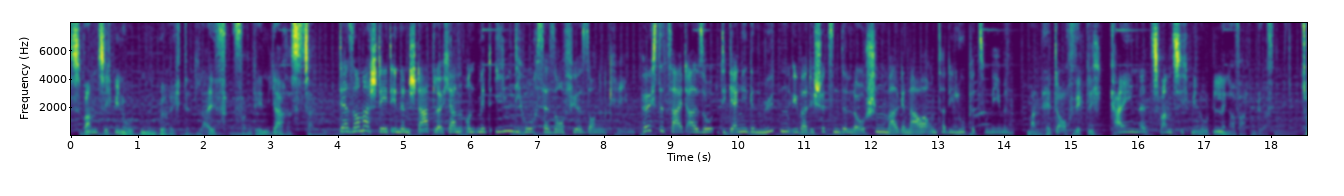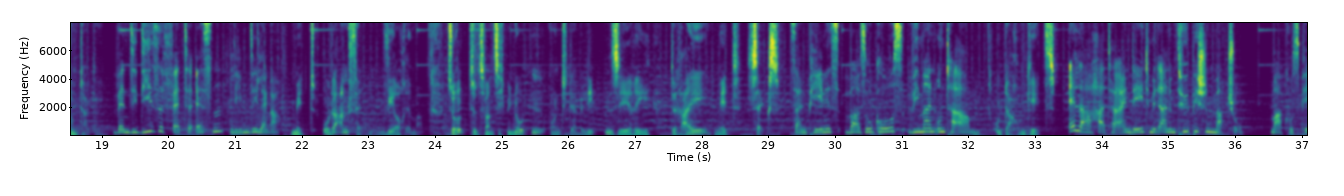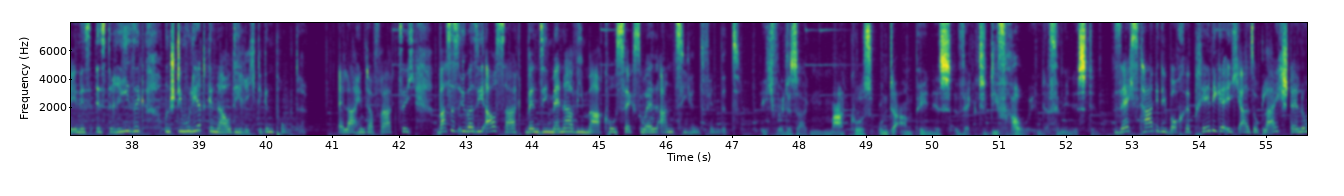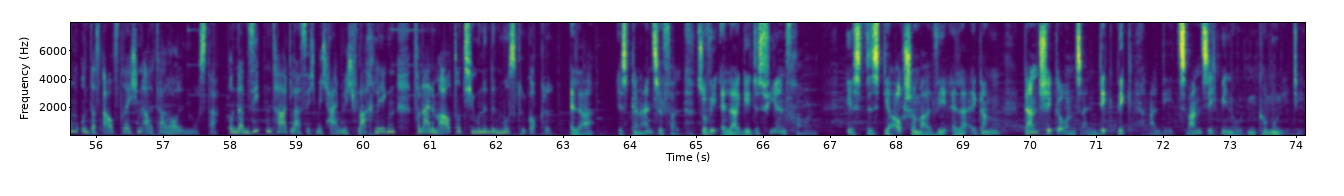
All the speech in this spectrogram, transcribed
20 Minuten berichtet live von den Jahreszeiten. Der Sommer steht in den Startlöchern und mit ihm die Hochsaison für Sonnencreme. Höchste Zeit also, die gängigen Mythen über die schützende Lotion mal genauer unter die Lupe zu nehmen. Man hätte auch wirklich keine 20 Minuten länger warten dürfen. Zum Tagi. Wenn Sie diese Fette essen, leben Sie länger. Mit oder anfetten, wie auch immer. Zurück zu 20 Minuten und der beliebten Serie 3 mit Sex. Sein Penis war so groß wie mein Unterarm. Und darum geht's. Ella hatte ein Date mit einem typischen Macho. Markus Penis ist riesig und stimuliert genau die richtigen Punkte. Ella hinterfragt sich, was es über sie aussagt, wenn sie Männer wie Marco sexuell anziehend findet. Ich würde sagen, Markus Unterarmpenis weckt die Frau in der Feministin. Sechs Tage die Woche predige ich also Gleichstellung und das Aufbrechen alter Rollenmuster. Und am siebten Tag lasse ich mich heimlich flachlegen von einem autotunenden Muskelgockel. Ella ist kein Einzelfall. So wie Ella geht es vielen Frauen. Ist es dir auch schon mal wie Ella ergangen? Dann schicke uns einen Dickpick an die 20 Minuten Community.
